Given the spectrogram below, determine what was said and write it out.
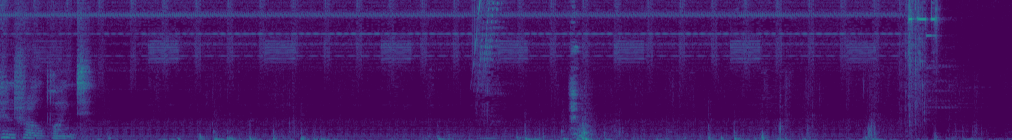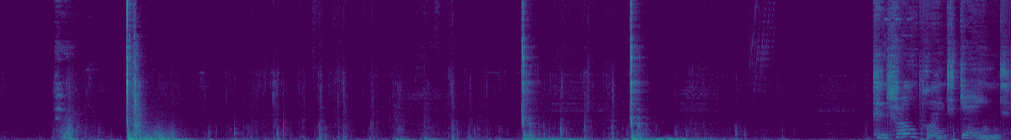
Control point. Control point gained.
